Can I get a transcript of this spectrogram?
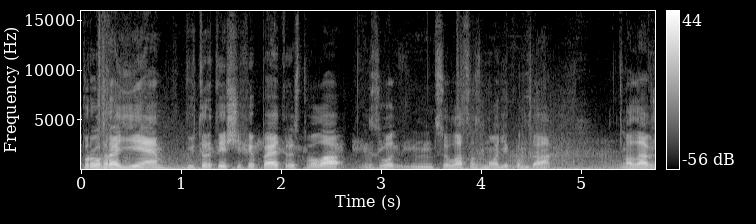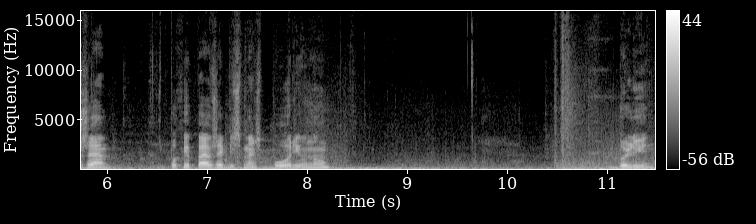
програємо 1500 хп, 3 ствола, згод... з модіком, да. Але вже по хп вже більш-менш порівну. Блін,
